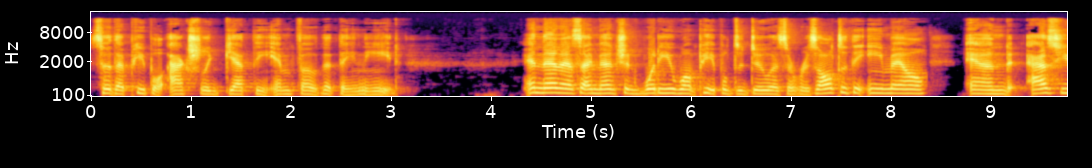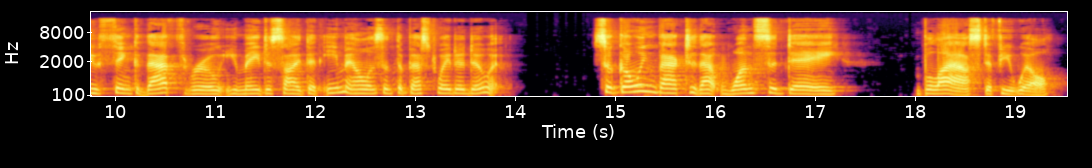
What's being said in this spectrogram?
so that people actually get the info that they need. And then, as I mentioned, what do you want people to do as a result of the email? And as you think that through, you may decide that email isn't the best way to do it. So going back to that once a day blast, if you will,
